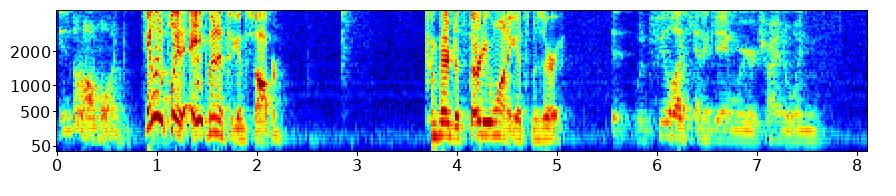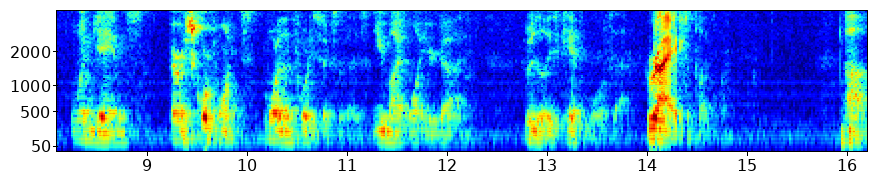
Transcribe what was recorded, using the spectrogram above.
he's been on one. He only played eight minutes against Auburn, compared to 31 against Missouri. It would feel like in a game where you're trying to win win games or score points more than 46 of those, you might want your guy who's at least capable of that Right. to play more. Uh,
